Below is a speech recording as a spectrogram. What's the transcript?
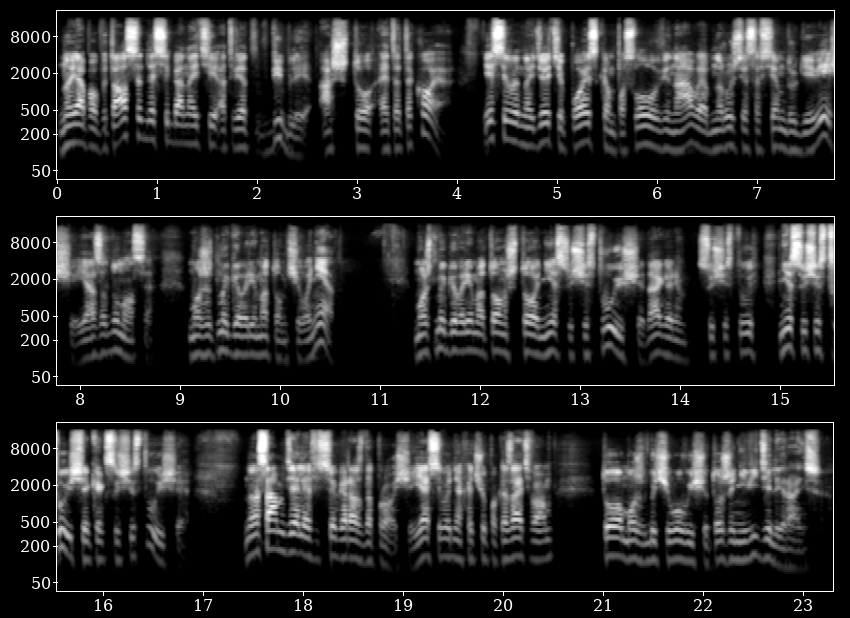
Но я попытался для себя найти ответ в Библии. А что это такое? Если вы найдете поиском по слову вина, вы обнаружите совсем другие вещи. Я задумался, может, мы говорим о том, чего нет. Может, мы говорим о том, что несуществующее, да, говорим, существу... несуществующее как существующее. Но на самом деле все гораздо проще. Я сегодня хочу показать вам то, может быть, чего вы еще тоже не видели раньше –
